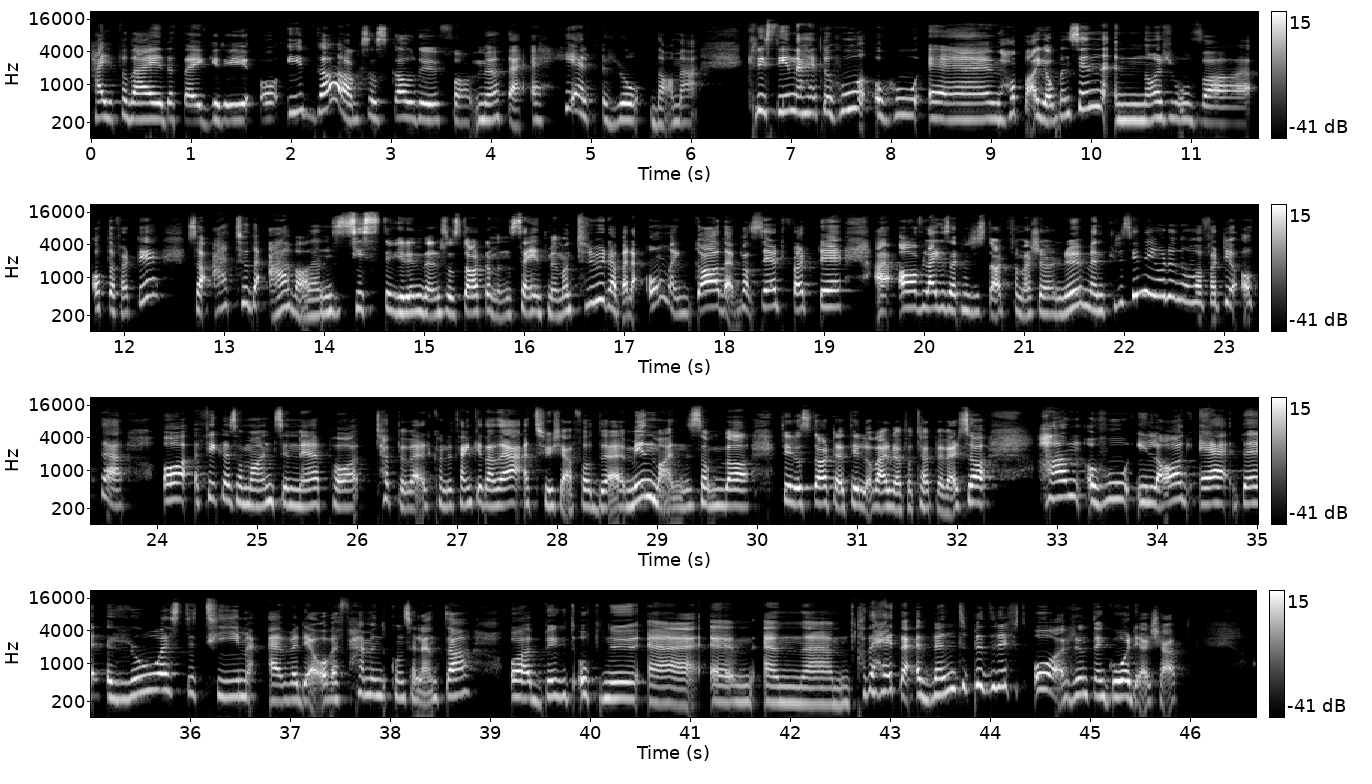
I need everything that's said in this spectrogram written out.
Hei på deg, dette er Gry, og i dag så skal du få møte ei helt rå dame. Kristine heter hun, og hun eh, hoppa av jobben sin når hun var 48, så jeg trodde jeg var den siste gründeren som starta med den seint, men man tror da bare Oh my God, jeg er passert 40, jeg avlegger, så jeg kan ikke starte for meg sjøl nå, men Kristine gjorde det da hun var 48, og fikk altså mannen sin med på Tupperware. Kan du tenke deg det? Jeg tror ikke jeg har fått eh, min mann som da til å starte til å være med på Tupperware. Så han og hun i lag er det råeste teamet ever. De har over 500 konsulenter og har bygd opp nå eh, en, en, hva det heter, eventbedrift òg rundt en gård de har kjøpt.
